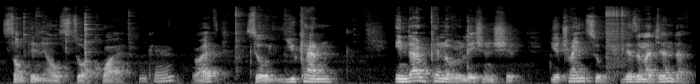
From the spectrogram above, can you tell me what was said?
something else to acquire Okay. right? So you can, in that kind of relationship, you're trying to, there's an agenda.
